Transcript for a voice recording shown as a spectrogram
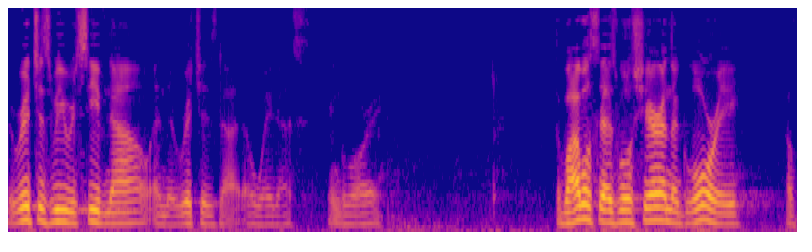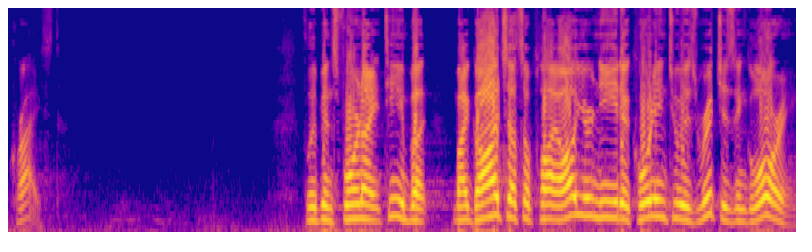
The riches we receive now and the riches that await us in glory. The Bible says we'll share in the glory of Christ. Philippians 4:19, but my God shall supply all your need according to his riches and glory,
